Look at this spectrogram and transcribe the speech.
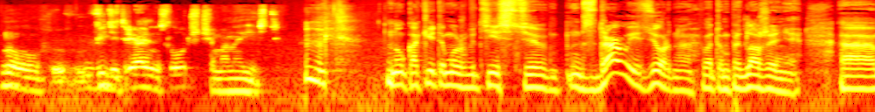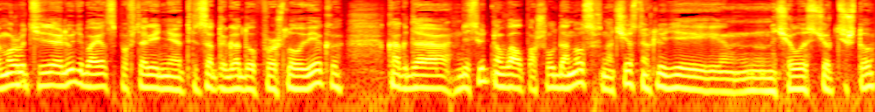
ну, видеть реальность лучше, чем она есть. Ну, какие-то, может быть, есть э, здравые зерна в этом предложении. А, может быть, люди боятся повторения 30-х годов прошлого века, когда действительно вал пошел доносов на честных людей, началось черти что.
